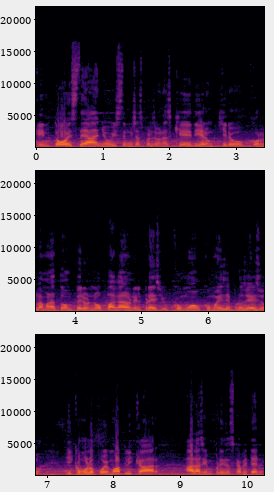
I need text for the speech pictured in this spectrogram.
en todo este año viste muchas personas que dijeron quiero correr la maratón pero no pagaron el precio. ¿Cómo, cómo es ese proceso y cómo lo podemos aplicar a las empresas cafeteras?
